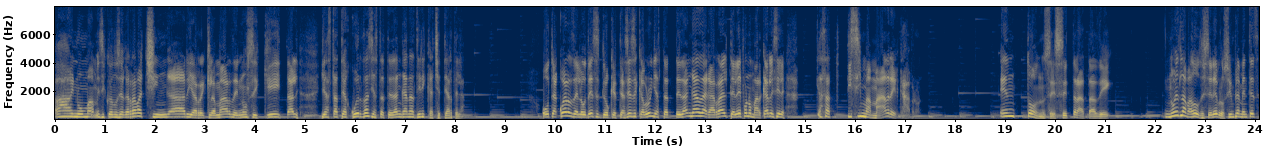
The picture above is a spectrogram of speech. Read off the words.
Ay, no mames, y cuando se agarraba a chingar y a reclamar de no sé qué y tal, y hasta te acuerdas y hasta te dan ganas de ir y cacheteártela. O te acuerdas de lo, de, lo que te hacía ese cabrón y hasta te dan ganas de agarrar el teléfono, marcarle y decirle, ¡qué santísima madre, cabrón! Entonces se trata de... No es lavado de cerebro, simplemente es...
